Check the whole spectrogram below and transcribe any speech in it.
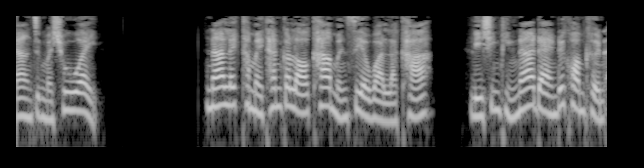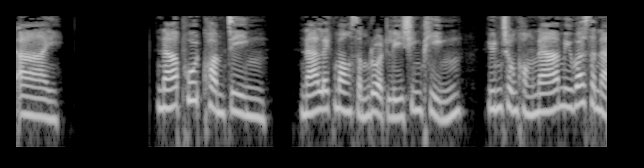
นางจึงมาช่วย น้าเล็กทำไมท่านก็ล้อข้าเหมือนเสี่ยหวันล่ะคะ หลีชิงผิงหน้าแดงด้วยความเขินอาย น้าพูดความจริง น้าเล็กมองสำรวจหลีชิงผิง ยุนชงของน้ามีวาสนา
